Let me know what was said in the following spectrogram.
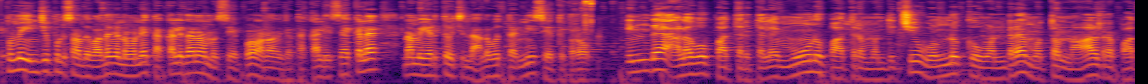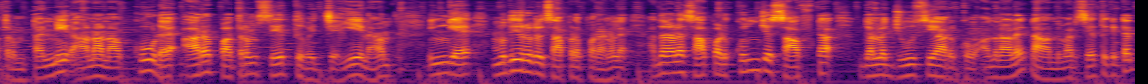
எப்பவுமே இஞ்சி பூண்டு சாந்து வதங்கின உடனே தக்காளி தானே நம்ம சேர்ப்போம். ஆனால் இங்கே தக்காளி சேர்க்கலை. நம்ம எடுத்து வச்சிருந்த அளவு தண்ணி சேர்த்துக்கிறோம். இந்த அளவு பாத்திரத்தில் மூணு பாத்திரம் வந்துச்சு. ஒன்றுக்கு ஒன்றரை மொத்தம் நாலரை பாத்திரம் தண்ணீர். ஆனால் நான் கூட அரை பாத்திரம் சேர்த்து வச்சேன். ஏன்னா இங்கே முதியோர்கள் சாப்பிட போகிறாங்கல்ல அதனால் சாப்பாடு கொஞ்சம் சாஃப்டாக நல்லா ஜூஸியாக இருக்கும். அதனால் நான் அந்த மாதிரி சேர்த்துக்கிட்டேன்.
